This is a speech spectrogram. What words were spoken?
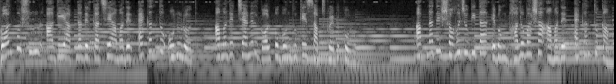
গল্প শুরুর আগে আপনাদের কাছে আমাদের একান্ত অনুরোধ, আমাদের চ্যানেল গল্প বন্ধুকে সাবস্ক্রাইব করুন। আপনাদের সহযোগিতা এবং ভালোবাসা আমাদের একান্ত কাম্য।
